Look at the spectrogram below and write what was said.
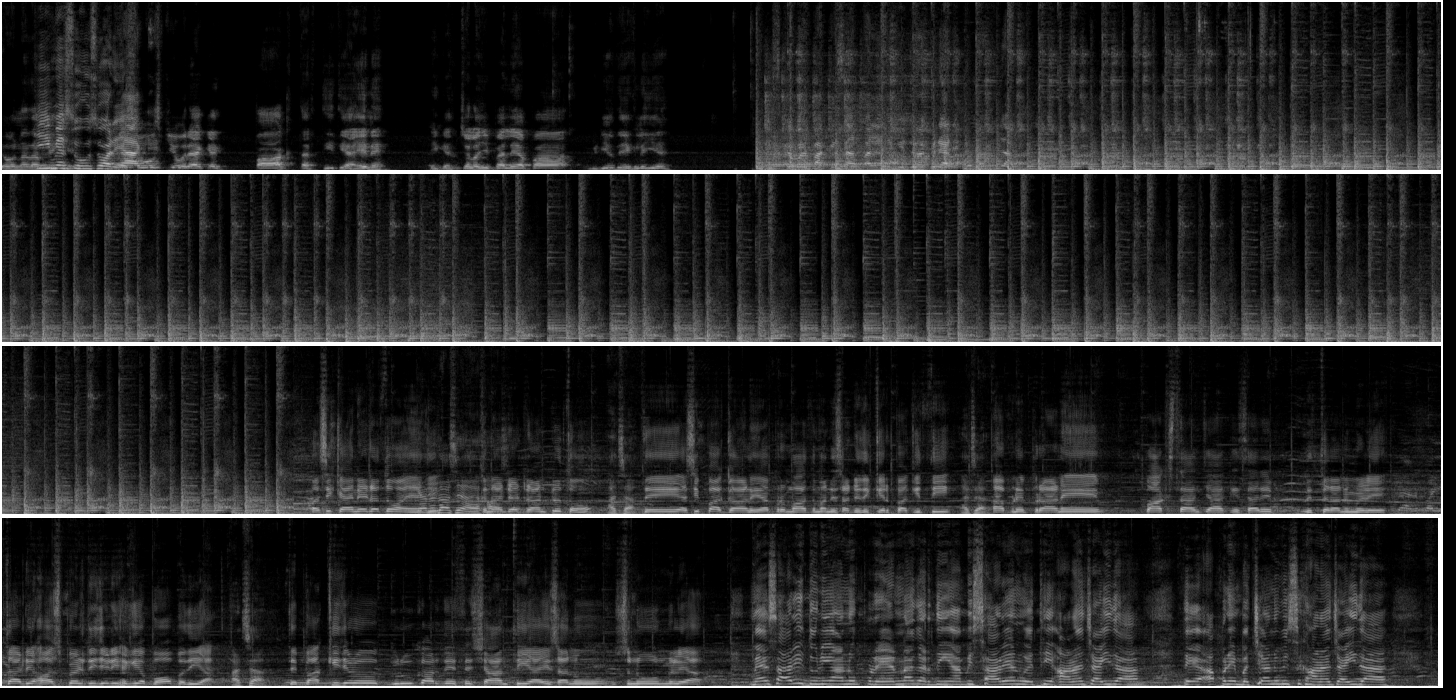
ਉਹਨਾਂ ਦਾ ਕੀ ਮਹਿਸੂਸ ਹੋ ਰਿਹਾ ਮਹਿਸੂਸ ਕੀ ਹੋ ਰਿਹਾ ਕਿ ਪਾਕ ਧਰਤੀ ਤੇ ਆਏ ਨੇ। ਠੀਕ ਹੈ ਚਲੋ ਜੀ ਪਹਿਲੇ ਆਪਾਂ ਵੀਡੀਓ ਦੇਖ ਲਈਏ। ਡਿਸਕਵਰ ਪਾਕਿਸਤਾਨ ਵਾਲਿਆਂ ਨੇ ਵੀਡੀਓ ਕ੍ਰੈਡਿਟ ਉਹਨਾਂ ਨੂੰ ਅਸੀਂ ਕੈਨੇਡਾ ਤੋਂ ਆਏ ਹਾਂ ਕੈਨੇਡਾ ਸੇ ਆਏ ਖਾਸ ਕੈਨੇਡਾ। ਟੋਰਾਂਟੋ ਤੋਂ। ਅੱਛਾ। ਤੇ ਅਸੀਂ ਭਾਗਾਂ ਵਾਲੇ ਆ ਪ੍ਰਮਾਤਮਾ ਨੇ ਸਾਡੇ ਤੇ ਕਿਰਪਾ ਕੀਤੀ। ਅੱਛਾ। ਆਪਣੇ ਪੁਰਾਣੇ ਪਾਕਿਸਤਾਨ ਚ ਆ ਕੇ ਸਾਰੇ ਮਿੱਤਰਾਂ ਨੂੰ ਮਿਲੇ। ਤੁਹਾਡੀ ਹਸਪਿਟੈਲਿਟੀ ਜਿਹੜੀ ਹੈਗੀ ਆ ਬਹੁਤ ਵਧੀਆ। ਅੱਛਾ। ਤੇ ਬਾਕੀ ਜਿਹੜੋ ਗੁਰੂ ਘਰ ਦੇ ਇੱਥੇ ਸ਼ਾਂਤੀ ਆਈ ਸਾਨੂੰ ਸਨੂਨ ਮਿਲਿਆ। ਮੈਂ ਸਾਰੀ ਦੁਨੀਆ ਨੂੰ ਪ੍ਰੇਰਨਾ ਕਰਦੀ ਹਾਂ ਵੀ ਸਾਰਿਆਂ ਨੂੰ ਇੱਥੇ ਆਉਣਾ ਚਾਹੀਦਾ ਤੇ ਆਪਣੇ ਬੱਚਿਆਂ ਨੂੰ ਵੀ ਸਿਖਾਉਣਾ ਚਾਹੀਦਾ।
